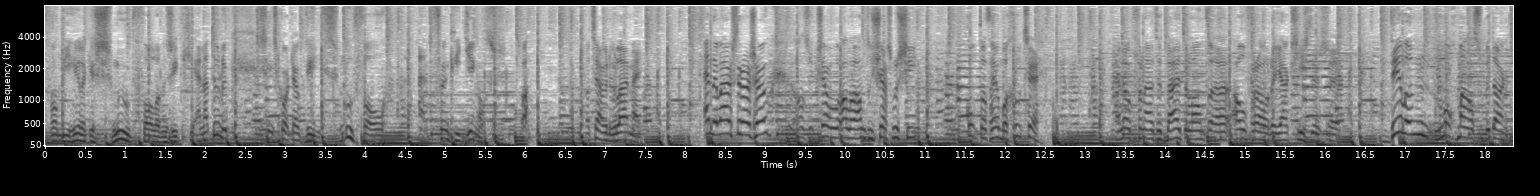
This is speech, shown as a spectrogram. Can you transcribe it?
van die heerlijke smoothvolle muziek. En natuurlijk sinds kort ook die smoothvol en funky jingles. Wat zijn we er blij mee. En de luisteraars ook. Als ik zo alle enthousiasme zie, komt dat helemaal goed zeg. En ook vanuit het buitenland eh, overal reacties. Dus eh, Dylan, nogmaals bedankt.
